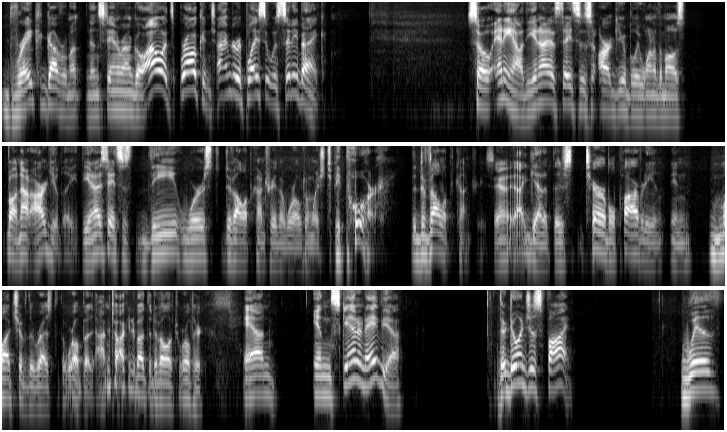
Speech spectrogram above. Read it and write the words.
Break government and then stand around and go, "Oh, it's broken. Time to replace it with Citibank." So anyhow, the United States is arguably one of the most well, not arguably. The United States is the worst developed country in the world in which to be poor. The developed countries. I get it. There's terrible poverty in, in much of the rest of the world, but I'm talking about the developed world here. And in Scandinavia, they're doing just fine with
